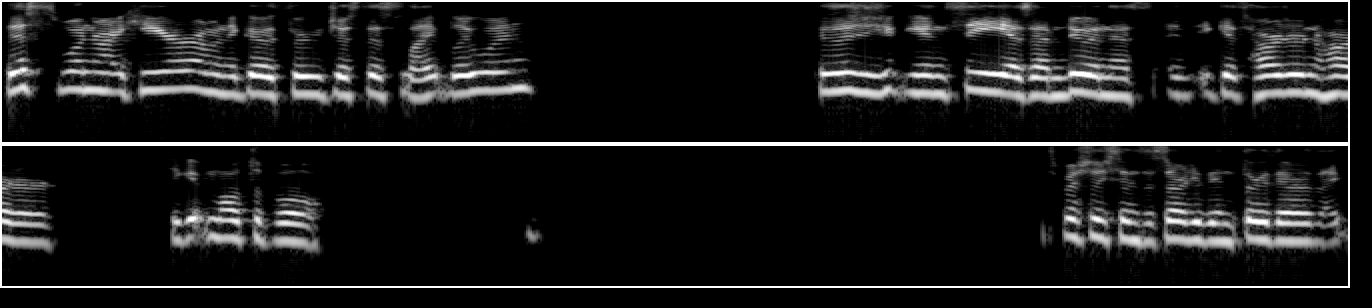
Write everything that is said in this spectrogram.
this one right here, I'm going to go through just this light blue one. Because as you can see, as I'm doing this, it, gets harder and harder to get multiple especially since it's already been through there like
